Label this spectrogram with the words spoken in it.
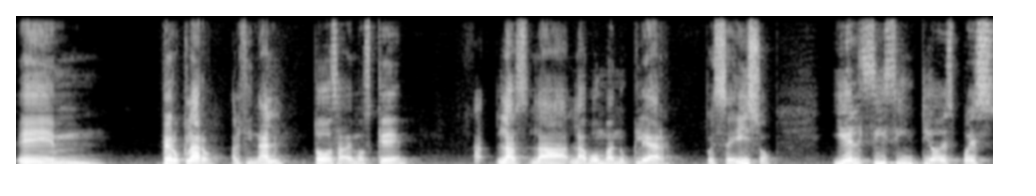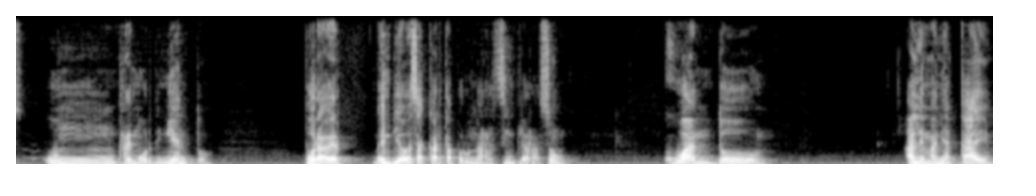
Em, pero claro, al final todos sabemos que ah, la, la, bomba nuclear pues se hizo y él sí sintió después un remordimiento por haber enviado esa carta por una simple razón. Cuando Alemania cae,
